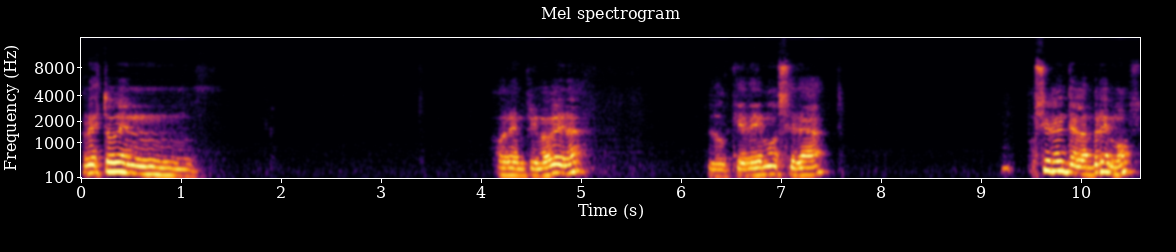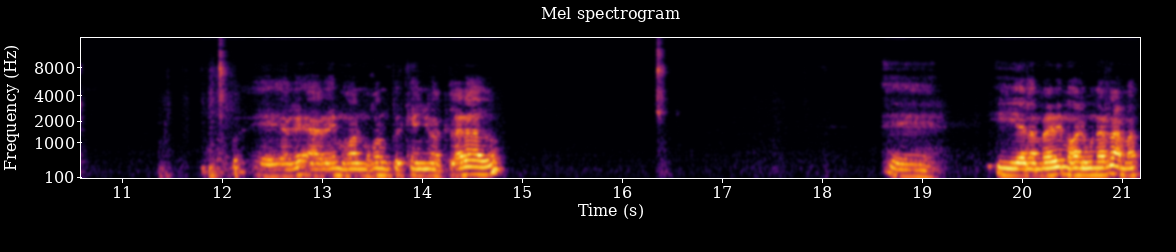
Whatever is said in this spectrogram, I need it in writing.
Esto en En primavera lo que haremos será, posiblemente alambremos, eh, hare- haremos a lo mejor un pequeño aclarado eh, y alambraremos alguna rama.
